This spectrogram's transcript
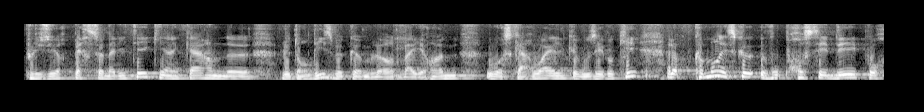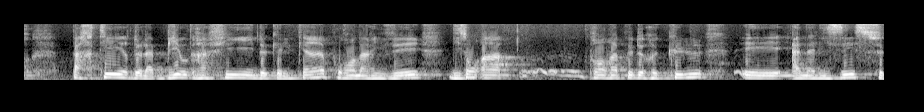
plusieurs personnalités qui incarnent euh, le dandisme, comme Lord Byron ou Oscar Wilde que vous évoquiez. Alors, comment est-ce que vous procédez pour partir de la biographie de quelqu'un pour en arriver, disons, à prendre un peu de recul et analyser ce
